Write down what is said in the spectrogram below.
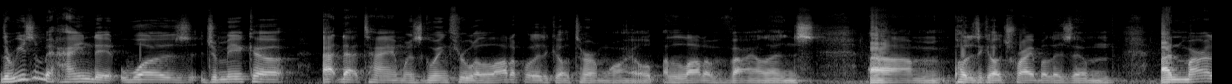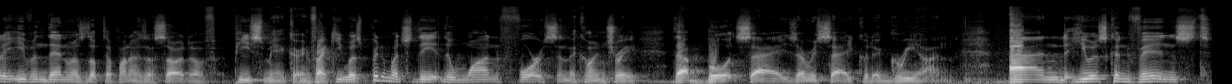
the reason behind it was Jamaica at that time was going through a lot of political turmoil, a lot of violence, um, political tribalism. And Marley even then was looked upon as a sort of peacemaker. In fact, he was pretty much the, the one force in the country that both sides, every side could agree on. And he was convinced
